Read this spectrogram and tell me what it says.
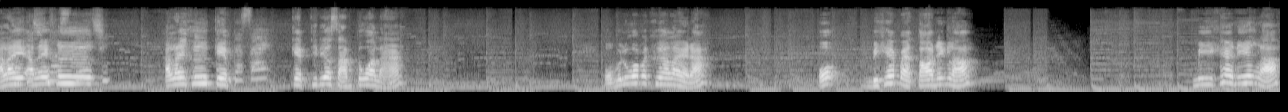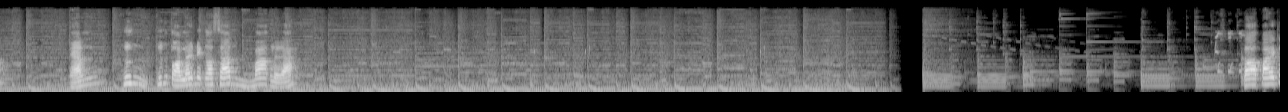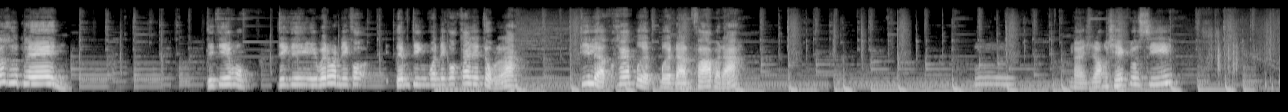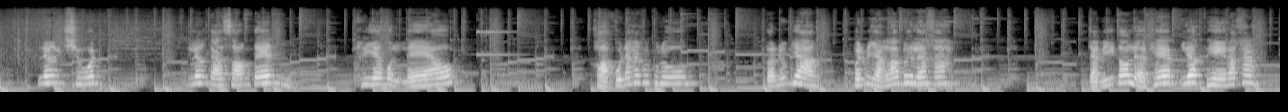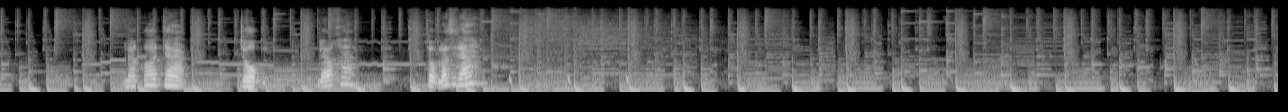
อะไรอะไรคือ อะไรคือเก็บ เก็บทีเดียวสามตัวนะผมไม่รู้ว่ามันคืออะไรนะโอ้มีแค่แปดตอนเองเหรอ มีแค่นี้เองเหรอ งั้นครึ่งครึ่งตอนแรกนี่ก็สั้นมากเลยนะ ต่อไปก็คือเพลง จริงๆผมจริงๆเวนต์วันนี้ก็ มจริงวันนี้ก็ใกล้จะจบแล้วล่ะ ที่เหลือก็แค่เปิดเปิดด่านฟ้าไปนะไหนลองเช็คดูซิเรื่องชุด เรื่องการซ้อมเต้น เคลียร์หมดแล้ว ขอบคุณนะคะคุณครู ตอนนี้ทุกอย่างเป็นไปอย่างราบรื่นแล้วค่ะ จากนี้ก็เหลือแค่เลือกเพลงแล้วค่ะ แล้วก็จะจบแล้วค่ะ จบแล้วสินะ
